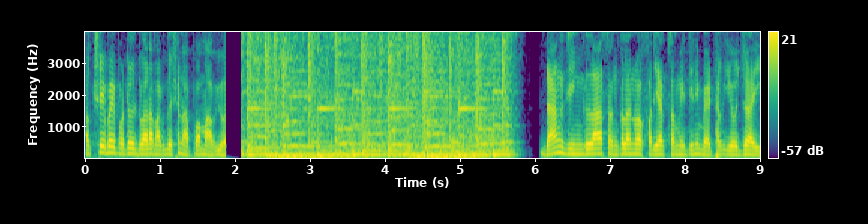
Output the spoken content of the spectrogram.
અક્ષયભાઈ પટેલ દ્વારા માર્ગદર્શન આપવામાં આવ્યું હતું. ડાંગ જિલ્લા સંકલન વ ફરિયાદ સમિતિની બેઠક યોજાઈ.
